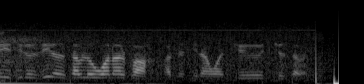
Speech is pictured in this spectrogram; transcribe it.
B00, Tableau 1 Alpha, Argentina 1227.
